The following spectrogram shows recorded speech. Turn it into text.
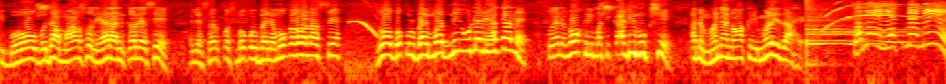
એ બહુ બધા માણસોને હેરાન કરે છે. એટલે સરપંચ બકુલભાઈ ને મોકલવાના છે. જો બકુલભાઈ મધ નહીં ઉડાડી શકે ને તો એને નોકરીમાંથી કાઢી મૂકશે અને મને નોકરી મળી જશે તમે એક ને નહીં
